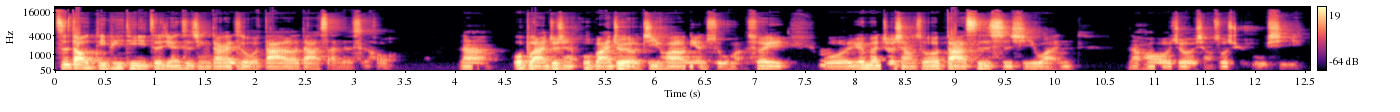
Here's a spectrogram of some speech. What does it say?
知道 DPT 这件事情大概是我大二大三的时候，那我本来就想，我本来就有计划要念书嘛，所以我原本就想说大四实习完，然后就想说去补习。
